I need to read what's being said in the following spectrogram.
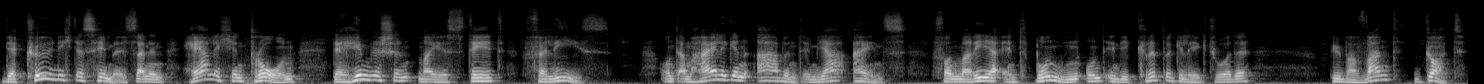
der König des Himmels, seinen herrlichen Thron der himmlischen Majestät verließ und am heiligen Abend im Jahr 1 von Maria entbunden und in die Krippe gelegt wurde, überwand Gott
